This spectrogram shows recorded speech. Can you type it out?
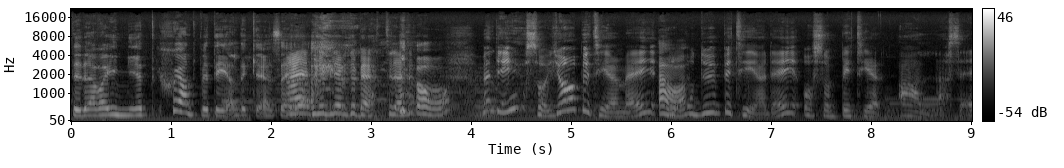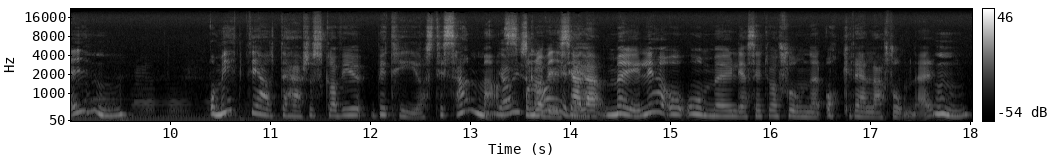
Det där var inget skönt beteende kan jag säga. Nej, nu blev det bättre. Ja, Men det är ju så, jag beter mig Ja. och, och du beter dig och så beter alla sig. mm. Och mitt i allt det här så ska vi ju bete oss tillsammans Ja, på något vis i alla möjliga och omöjliga situationer och relationer. Mm.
